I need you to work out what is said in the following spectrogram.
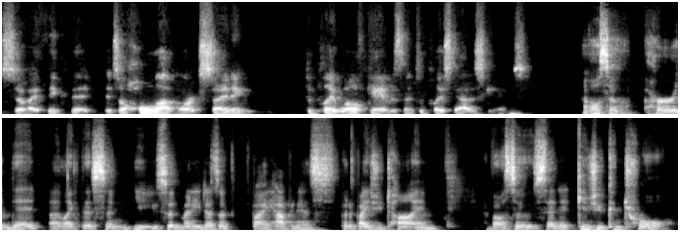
So I think that it's a whole lot more exciting to play wealth games than to play status games. I've also heard that I like this, and you said money doesn't buy happiness, but it buys you time. I've also said it gives you control.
